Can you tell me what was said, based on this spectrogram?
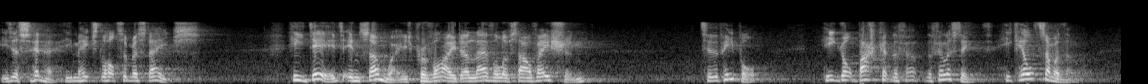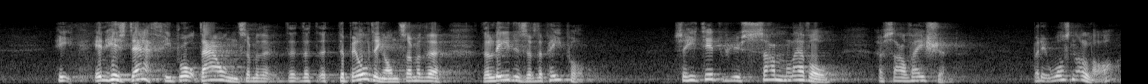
He's a sinner. He makes lots of mistakes. He did, in some ways, provide a level of salvation to the people. He got back at the, the Philistines. He killed some of them. He, in his death, he brought down some of the, the, the, the building on some of the, the leaders of the people. So he did produce some level of salvation. But it wasn't a lot.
